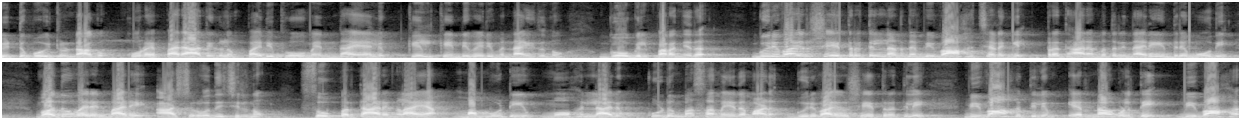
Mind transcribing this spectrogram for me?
വിട്ടുപോയിട്ടുണ്ടാകും. കുറെ പരാതികളും പരിഭവവും എന്തായാലും കേൾക്കേണ്ടി വരുമെന്നായിരുന്നു ഗോകുൽ പറഞ്ഞത്. ഗുരുവായൂർ ക്ഷേത്രത്തിൽ നടന്ന വിവാഹ ചടങ്ങിൽ പ്രധാനമന്ത്രി നരേന്ദ്രമോദി വധുവരന്മാരെ ആശീർവദിച്ചിരുന്നു. സൂപ്പർ താരങ്ങളായ മമ്മൂട്ടിയും മോഹൻലാലും കുടുംബസമേതമാണ് ഗുരുവായൂർ ക്ഷേത്രത്തിലെ വിവാഹത്തിലും എറണാകുളത്തെ വിവാഹ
